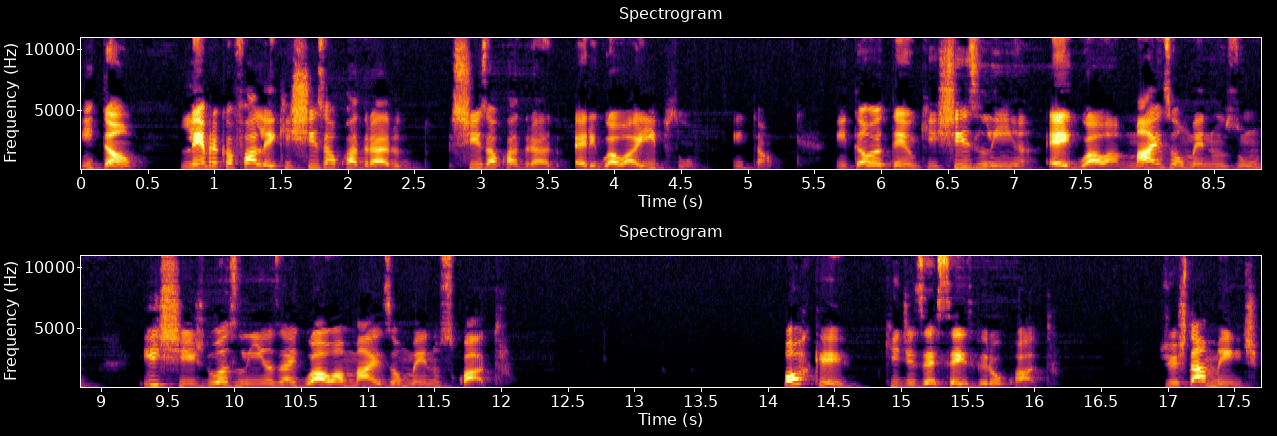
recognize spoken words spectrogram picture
Então, lembra que eu falei que x ao quadrado, x ao quadrado era igual a y? Então, então eu tenho que x' é igual a mais ou menos 1 e x duas linhas é igual a mais ou menos 4. Por quê que 16 virou 4? Justamente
